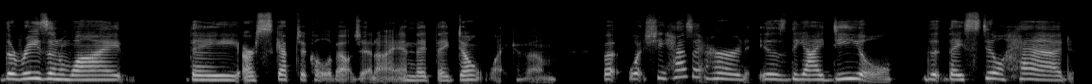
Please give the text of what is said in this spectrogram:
the reason why they are skeptical about Jedi and that they don't like them. But what she hasn't heard is the ideal that they still had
